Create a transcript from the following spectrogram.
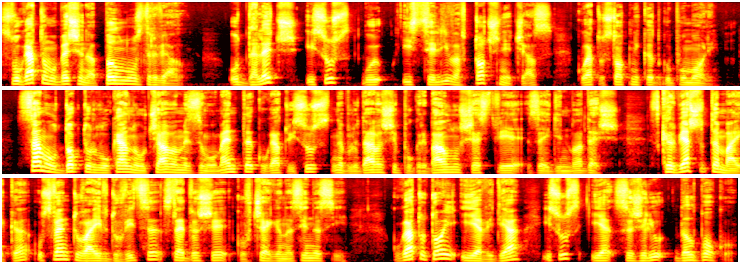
слугата му беше напълно оздравял. Отдалеч Исус го изцели в точния час, когато стотникът го помоли. Само от доктор Лука научаваме за момента, когато Исус наблюдаваше погребално шествие за един младеж. Скърбящата майка, освен това и вдовица, следваше ковчега на сина си. Когато той я видя, Исус я съжалил дълбоко.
